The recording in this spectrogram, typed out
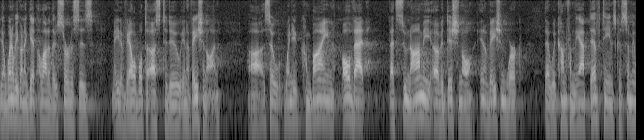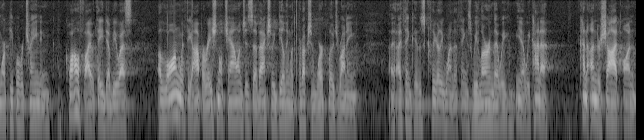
you know, when are we going to get a lot of those services made available to us to do innovation on? Uh, so when you combine all that, that tsunami of additional innovation work that would come from the app dev teams, because so many more people were trained and qualified with AWS, along with the operational challenges of actually dealing with production workloads running, I, I think it was clearly one of the things we learned that we, you know, we kind of kind of undershot on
